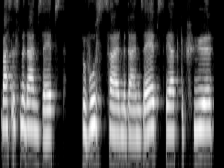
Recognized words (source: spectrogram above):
Was ist mit deinem Selbstbewusstsein, mit deinem Selbstwertgefühl,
